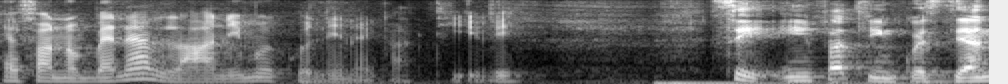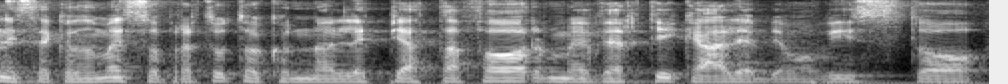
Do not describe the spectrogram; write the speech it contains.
e fanno bene all'animo e quelli negativi. Sì, infatti in questi anni secondo me soprattutto con le piattaforme verticali abbiamo visto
